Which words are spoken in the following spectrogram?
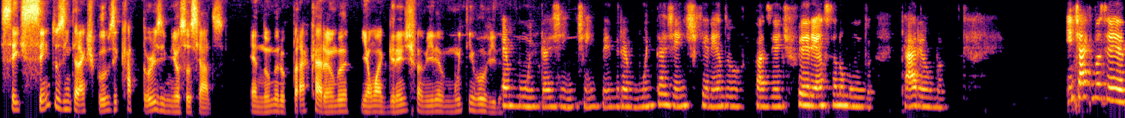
600 Interact Clubes e 14 mil associados. É número pra caramba e é uma grande família muito envolvida. É muita gente, hein, Pedro? É muita gente querendo fazer a diferença no mundo. Caramba. E já que você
